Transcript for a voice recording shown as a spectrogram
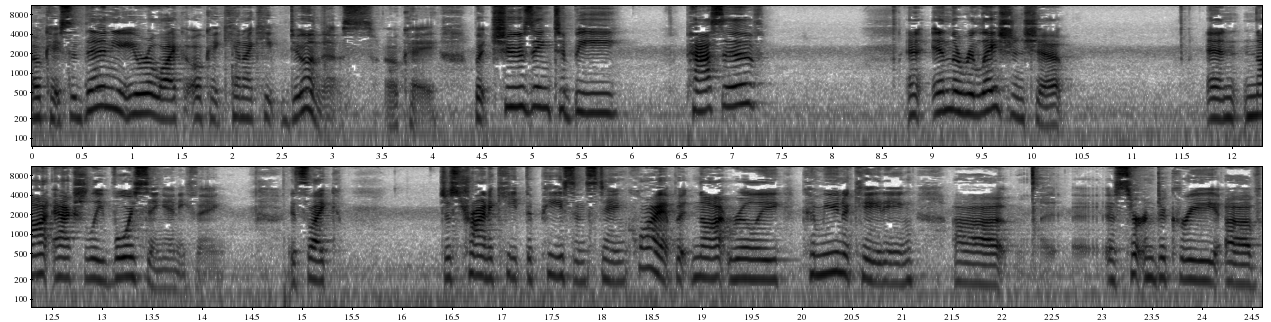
Okay. So then you, were like, okay, can I keep doing this? Okay. But choosing to be passive and in the relationship and not actually voicing anything. It's like just trying to keep the peace and staying quiet, but not really communicating uh, a certain degree of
